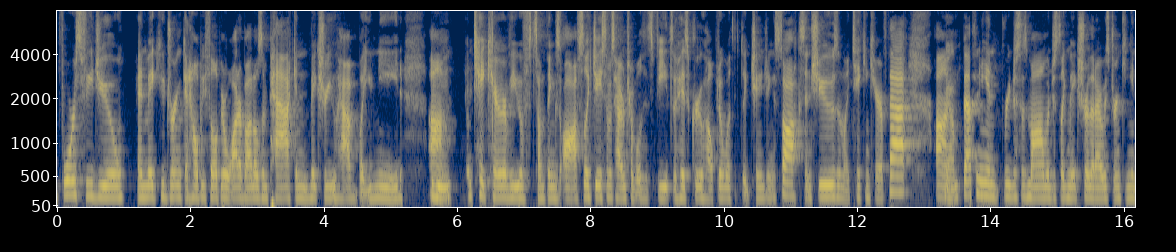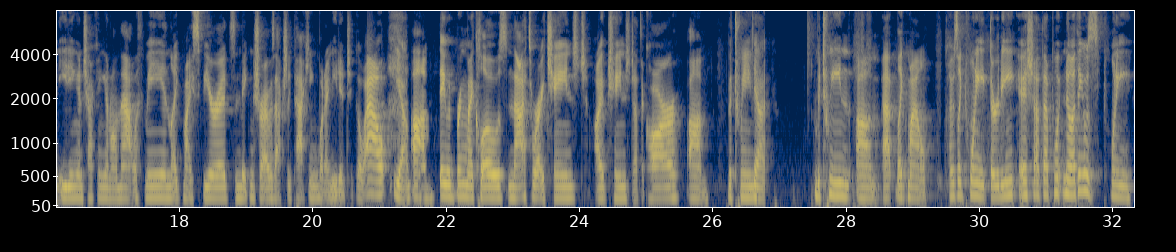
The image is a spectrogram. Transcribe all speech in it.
force feed you and make you drink and help you fill up your water bottles and pack and make sure you have what you need. Um, and take care of you if something's off. So like Jason was having trouble with his feet, so his crew helped him with like changing his socks and shoes and like taking care of that. Um, Yeah. Bethany and Regis' mom would just like make sure that I was drinking and eating and checking in on that with me and like my spirits and making sure I was actually packing what I needed to go out. yeah. Um, they would bring my clothes and that's where I changed. I've changed at the car um, between Yeah. between um at like mile I was like 28 30 ish at that point. No, I think it was 20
